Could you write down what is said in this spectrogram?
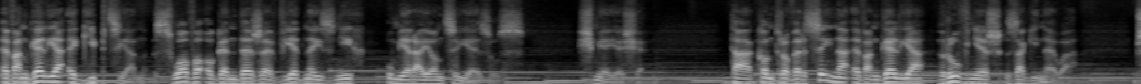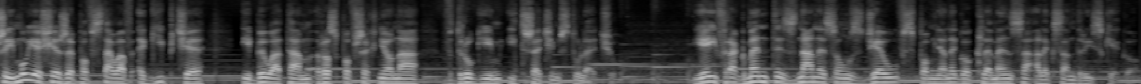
Ewangelia Egipcjan. Słowo o genderze w jednej z nich umierający Jezus. Śmieje się. Ta kontrowersyjna Ewangelia również zaginęła. Przyjmuje się, że powstała w Egipcie i była tam rozpowszechniona w II i III stuleciu. Jej fragmenty znane są z dzieł wspomnianego Klemensa Aleksandryjskiego.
